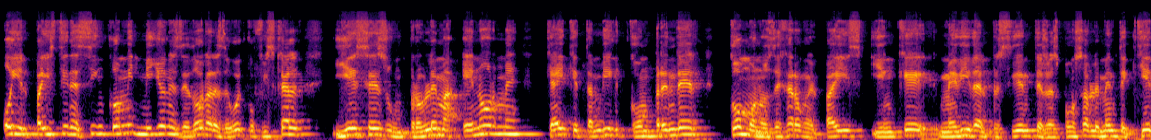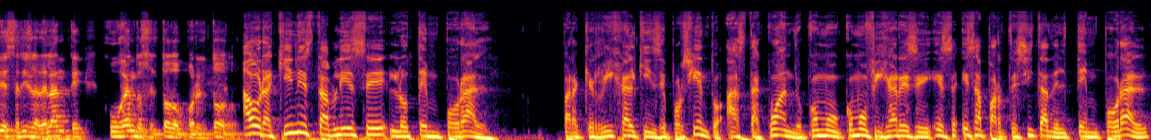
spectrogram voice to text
Hoy el país tiene 5 mil millones de dólares de hueco fiscal y ese es un problema enorme que hay que también comprender cómo nos dejaron el país y en qué medida el presidente responsablemente quiere salir adelante jugándose el todo por el todo. Ahora, ¿quién establece lo temporal? para que rija el 15%. ¿Hasta cuándo? ¿Cómo, cómo fijar ese, esa, esa partecita del temporal?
